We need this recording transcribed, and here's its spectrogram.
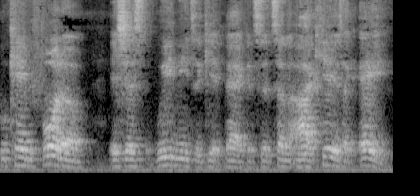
who came before them. It's just we need to get back into telling our kids like, hey,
